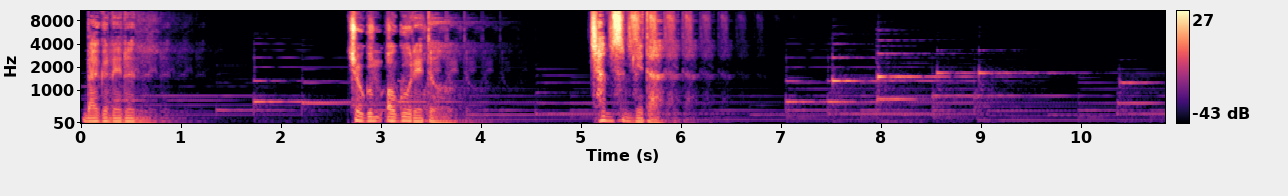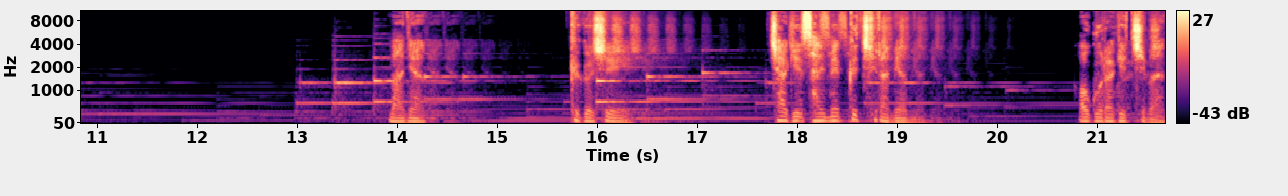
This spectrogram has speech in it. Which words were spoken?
나그네는 조금 억울해도 참습니다. 만약 그것이 자기 삶의 끝이라면 억울하겠지만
